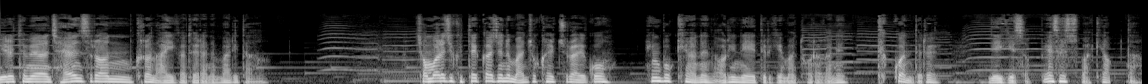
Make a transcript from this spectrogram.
이를테면 자연스러운 그런 아이가 되라는 말이다. 정말이지 그때까지는 만족할 줄 알고 행복해하는 어린애들에게만 돌아가는 특권들을 네게서 뺏을 수밖에 없다.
